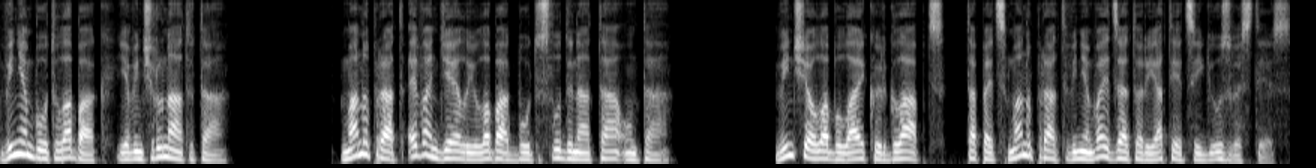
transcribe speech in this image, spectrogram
Viņam būtu labāk, ja viņš runātu tā. Manuprāt, evaņģēliju labāk būtu sludināt tā un tā. Viņš jau labu laiku ir glābts, tāpēc, manuprāt, viņam vajadzētu arī attiecīgi uzvesties.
